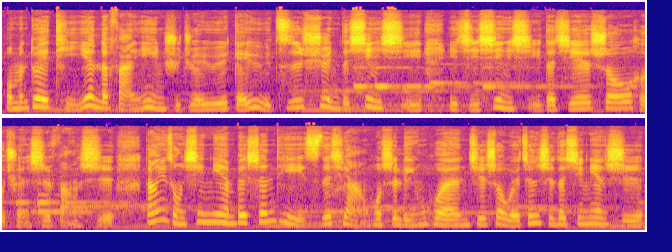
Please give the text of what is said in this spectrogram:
我们对体验的反应取决于给予资讯的信息以及信息的接收和诠释方式。当一种信念被身体、思想或是灵魂接受为真实的信念时，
